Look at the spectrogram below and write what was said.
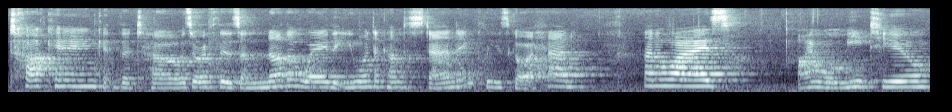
tucking the toes, or if there's another way that you want to come to standing, please go ahead. Otherwise, I will meet you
